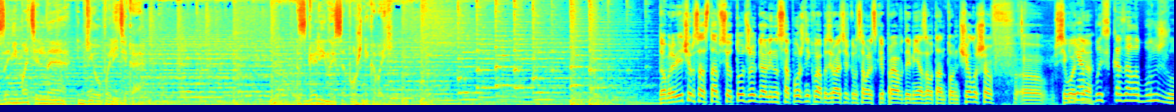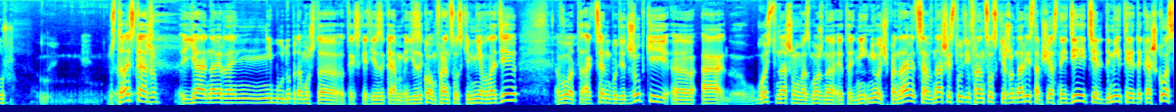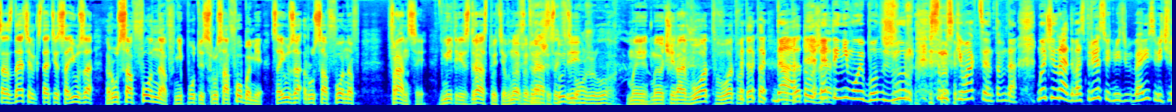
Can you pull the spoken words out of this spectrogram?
Занимательная геополитика с Галиной Сапожниковой. Добрый вечер. Состав все тот же. Галина Сапожникова, обозреватель «Комсомольской правды». Меня зовут Антон Челышев. Э, сегодня... Я бы сказала bonjour. Давай скажем. Я, наверное, не буду, потому что, так сказать, языком, языком французским не владею. Вот, акцент будет жуткий, э, а гостю нашему, возможно, это не, не очень понравится. В нашей студии французский журналист, общественный деятель Дмитрий де Кошко, создатель, кстати, Союза русофонов, не путай с русофобами, Союза русофонов Франции. Дмитрий, здравствуйте, вновь здравствуйте, в нашей студии. Bonjour. Мы, мы очень рады. Вот, вот, вот это, да, вот это уже... это не мой bonjour с русским акцентом, да. Мы очень рады вас приветствовать, Дмитрий Борисович.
